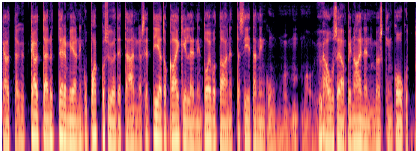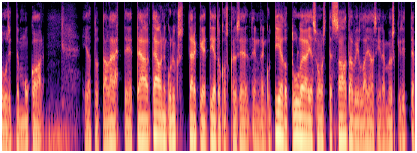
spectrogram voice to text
käyttää, käyttää nyt termiä niin kuin pakko syötetään se tieto kaikille, niin toivotaan, että siitä niin kuin yhä useampi nainen myöskin koukuttuu sitten mukaan ja tota, lähtee. Tämä, tämä on niin kuin yksi tärkeä tieto, koska se, se niin kuin tieto tulee ja se on sitten saatavilla ja siinä myöskin sitten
